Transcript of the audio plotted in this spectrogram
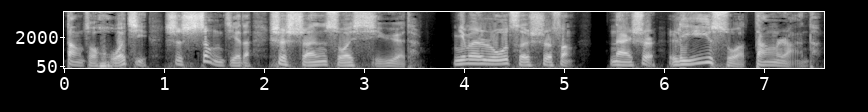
当作活祭，是圣洁的，是神所喜悦的。你们如此侍奉，乃是理所当然的。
